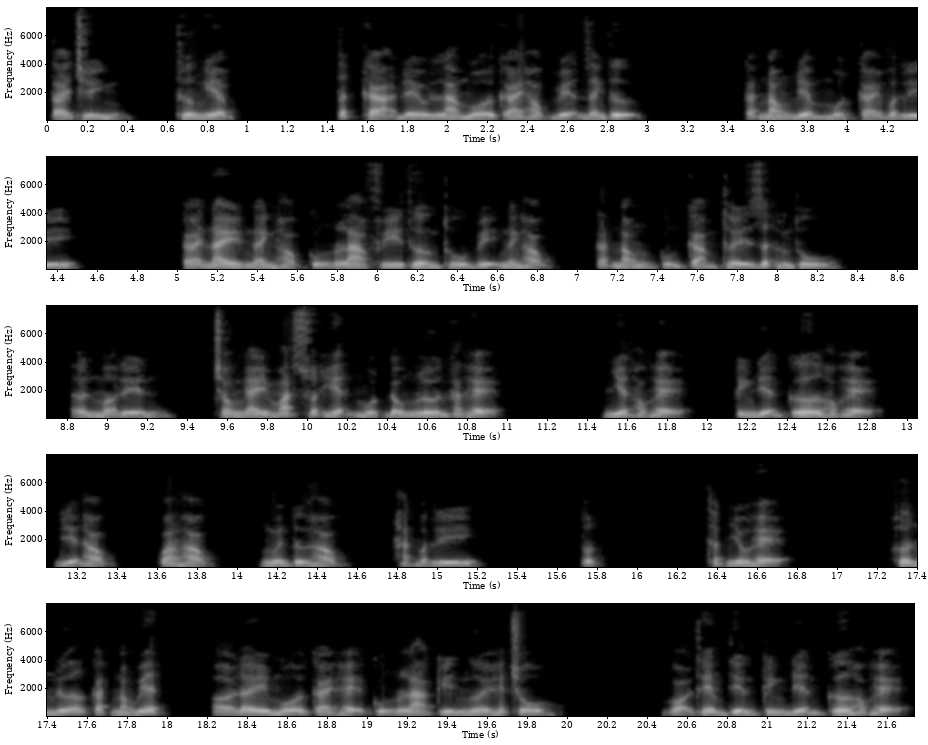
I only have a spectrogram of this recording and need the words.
tài chính, thương nghiệp. Tất cả đều là mỗi cái học viện danh tự. Cắt nóng điểm một cái vật lý. Cái này ngành học cũng là phi thường thú vị ngành học, cắt nóng cũng cảm thấy rất hứng thú. Ấn mở đến, trong nháy mắt xuất hiện một đống lớn các hệ. Nhiệt học hệ, kinh điện cơ học hệ, điện học, quang học, nguyên tử học, hạt vật lý. Tốt. thật nhiều hệ. Hơn nữa cắt nóng biết, ở đây mỗi cái hệ cũng là kín người hết chỗ. Gọi thêm tiếng kinh điện cơ học hệ.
